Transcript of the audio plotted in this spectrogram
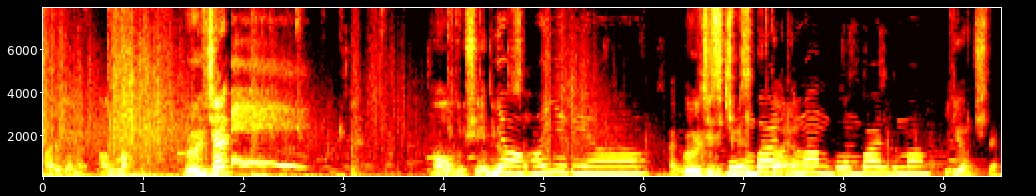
Hadi beni Allah. Öleceksin. ne oldu bir şey diyordun Ya sen. hayır ya. Bak, öleceğiz ikimiz burada ya. Bombardıman, bombardıman. Biliyorum işte.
